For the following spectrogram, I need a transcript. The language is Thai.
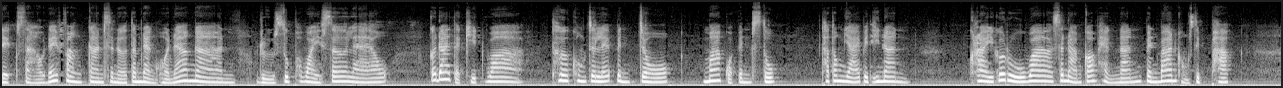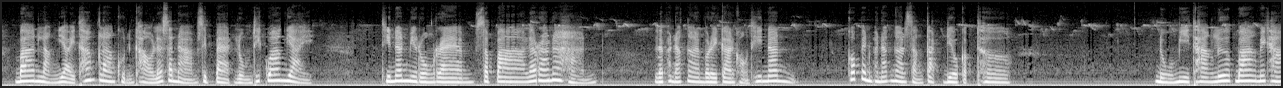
เด็กสาวได้ฟังการเสนอตำแหน่งหัวหน้างาน หรือ supervisor แล้ว ก็ได้แต่คิดว่า เธอคงจะเละเป็นโจ๊ก มากกว่าเป็นซุป ถ้าต้องย้ายไปที่นั่น ใครก็รู้ว่าสนามกอล์ฟแห่งนั้นเป็นบ้านของสิบพัก บ้านหลังใหญ่ท่ามกลางขุนเขาและสนาม 18 หลุมที่กว้างใหญ่ ที่นั่นมีโรงแรม สปาและร้านอาหาร และพนักงานบริการของที่นั่น ก็เป็นพนักงานสังกัดเดียวกับเธอ หนูมีทางเลือกบ้างไหมคะ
